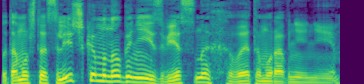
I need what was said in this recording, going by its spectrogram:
«Потому что слишком много неизвестных в этом уравнении».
